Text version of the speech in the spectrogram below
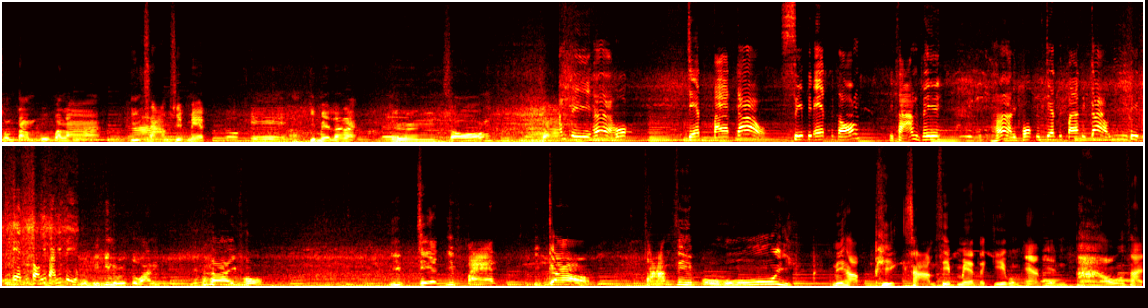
ส้มตำปูปลาร้าพริก 30 เม็ดโอเค กี่เม็ดแล้วน่ะหนึ่งสองสามสี่ห้าหกเจ็ดแปดเก้าสิบสิบเอ็ดสิบสองสิบสามสิบสี่สิบห้าสิบหกสิบเจ็ดสิบแปดสิบเก้ายี่สิบสิบเอ็ดสิบสองสิบสามสิบสี่โอ้พี่ขี้หนูสวนยี่ห้ายี่หกยี่เจ็ดยี่แปด ยี่เก้าสามสิบโอ้โหนี่ครับพริก 30 เม็ดตะกี้ผมแอบเห็นป้าเขาใส่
